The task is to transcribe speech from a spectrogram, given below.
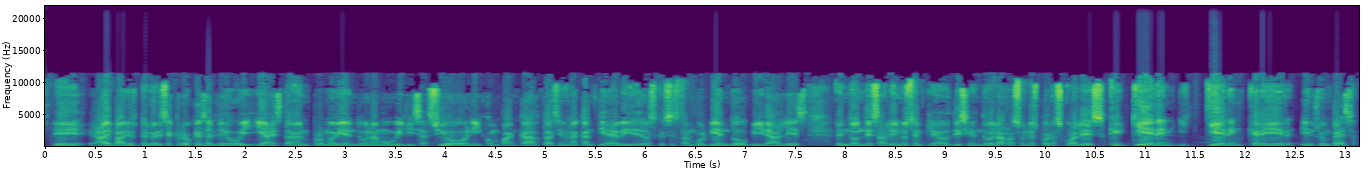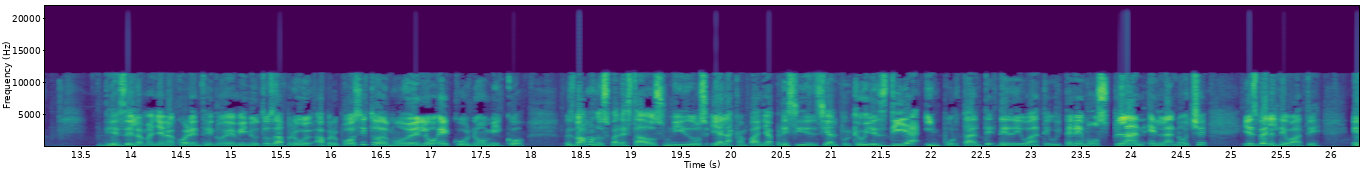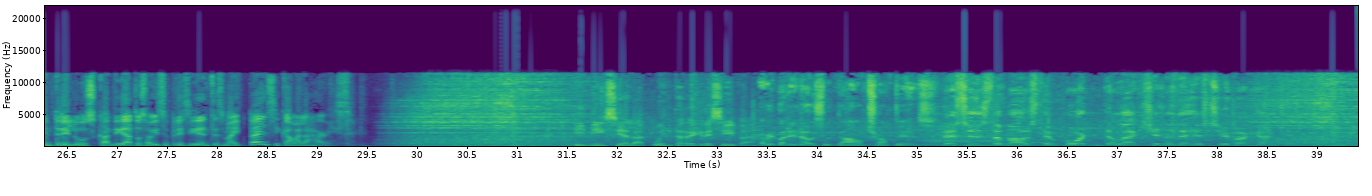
eh, hay varios, pero ese creo que es el de hoy. Ya están promoviendo una movilización y con pancartas y una cantidad de videos que se están volviendo virales en donde salen los empleados diciendo las razones por las cuales que quieren y quieren creer en su empresa. 10 de la mañana, 49 minutos. A, a, propósito de modelo económico, pues vámonos para Estados Unidos y a la campaña presidencial, porque hoy es día importante de debate. Hoy tenemos plan en la noche y es ver el debate entre los candidatos a vicepresidentes Mike Pence y Kamala Harris. Inicia la cuenta regresiva. Everybody knows who Donald Trump is. This is the most important election in the history of our country.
